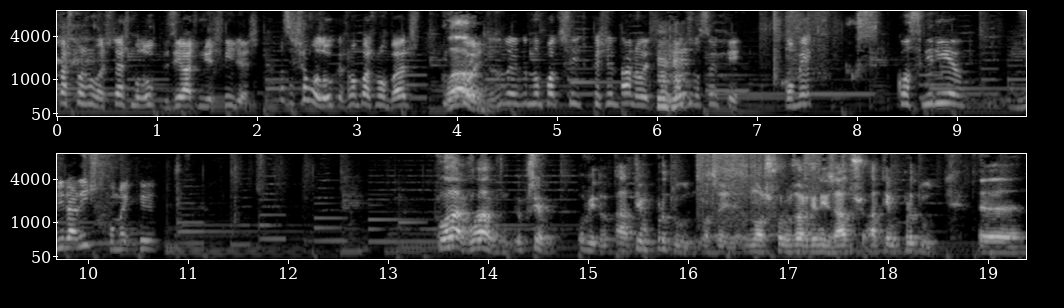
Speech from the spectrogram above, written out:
Vais para os bombeiros, tu és maluco, dizia às minhas filhas. Vocês são malucas, vão para os bombeiros. E Claro. depois, não podes sair com a gente à noite, Uhum. não podes não sei o quê. Como é que se conseguiria virar isto? Como é que. Claro, claro, eu percebo. Ô, Vitor, há tempo para tudo. Ou seja, nós formos organizados, há tempo para tudo. Ah,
